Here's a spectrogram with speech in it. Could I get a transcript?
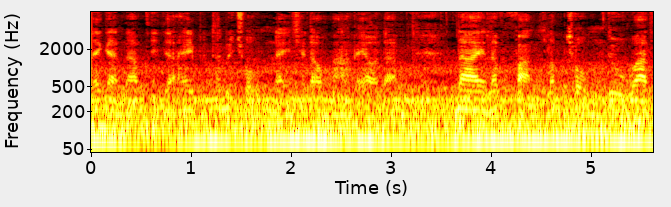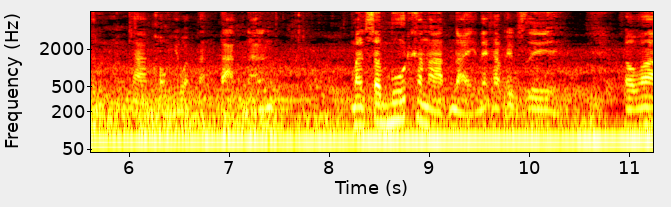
แล้วกันนะครับที่จะให้ท่านผู้ชมในช anel RL นะได้รับฟังรับชมดูว่าถนนหนทางของจังหวัดต่าง ๆ นั้น มันสมูทขนาดไหนนะครับ FC เพราะว่า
